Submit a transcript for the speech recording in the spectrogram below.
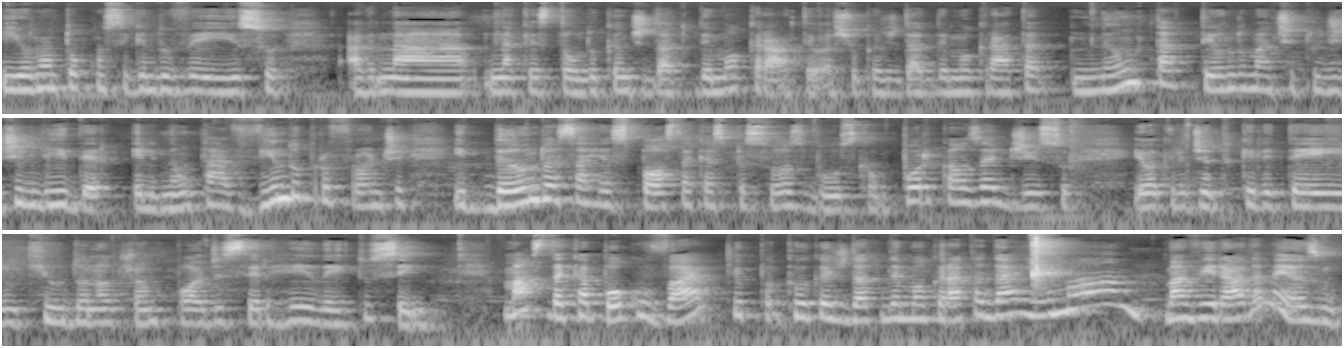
E eu não estou conseguindo ver isso na, na questão do candidato democrata. Eu acho que o candidato democrata não está tendo uma atitude de líder, ele não está vindo para o front e dando essa resposta que as pessoas buscam. Por causa disso, eu acredito que ele tem que o Donald Trump pode ser reeleito sim. Mas daqui a pouco vai que o, que o candidato democrata dá aí uma, uma virada mesmo.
